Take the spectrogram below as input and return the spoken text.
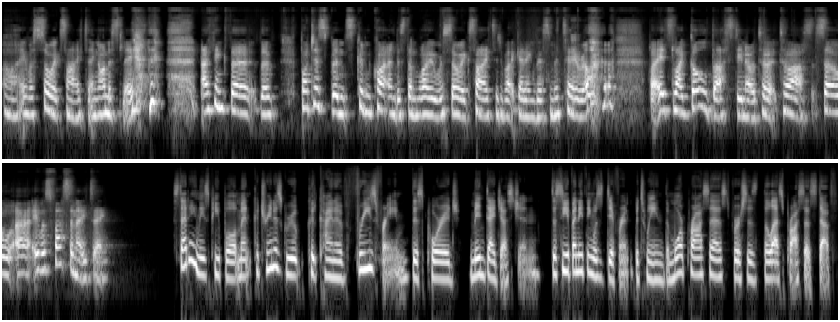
Oh, it was so exciting, honestly. I think the the participants couldn't quite understand why we were so excited about getting this material, but it's like gold dust, you know, to to us. So uh, it was fascinating. Studying these people meant Cathrina's group could kind of freeze frame this porridge mid digestion to see if anything was different between the more processed versus the less processed stuff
